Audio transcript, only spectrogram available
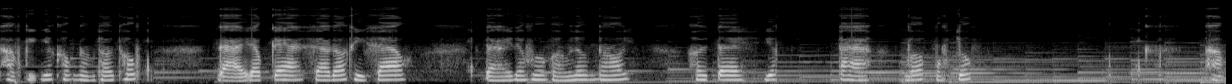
Học kiệt nhất không ngừng thôi thúc. Đại đau ca, sau đó thì sao? Đại đau vương vận lương nói, hơi tê, giúp ta bóp một chút. Học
